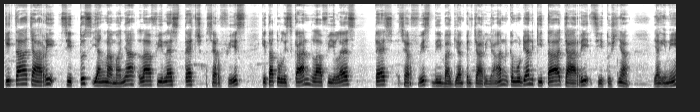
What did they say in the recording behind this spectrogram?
kita cari situs yang namanya La Viles Tech Service. Kita tuliskan La Viles Tech Service di bagian pencarian, kemudian kita cari situsnya. Yang ini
